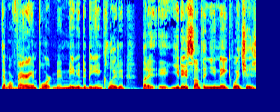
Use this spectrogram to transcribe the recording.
that were very important and needed to be included. But it, it, you do something unique, which is,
